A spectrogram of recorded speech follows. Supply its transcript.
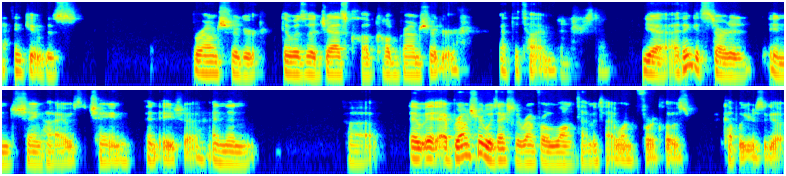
i think it was brown sugar. There was a jazz club called brown sugar at the time. Interesting. yeah i think it started in shanghai. It was a chain in asia. And then uh, it, it- brown sugar was actually around for a long time in taiwan before it closed a couple years ago.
